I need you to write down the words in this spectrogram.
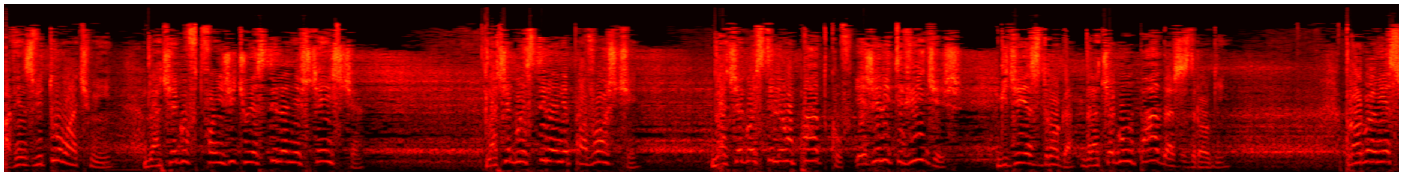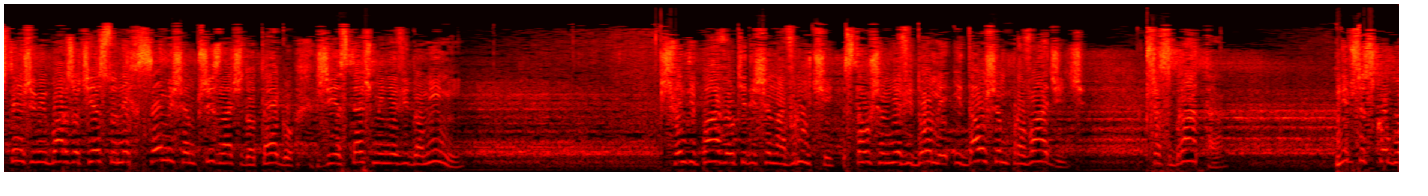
a więc wytłumacz mi, dlaczego w Twoim życiu jest tyle nieszczęścia? Dlaczego jest tyle nieprawości? Dlaczego jest tyle upadków? Jeżeli Ty widzisz, gdzie jest droga, dlaczego upadasz z drogi? Problem jest w tym, że my bardzo często nie chcemy się przyznać do tego, że jesteśmy niewidomymi. Święty Paweł, kiedy się nawróci, stał się niewidomy i dał się prowadzić przez brata. Nie przez kogo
